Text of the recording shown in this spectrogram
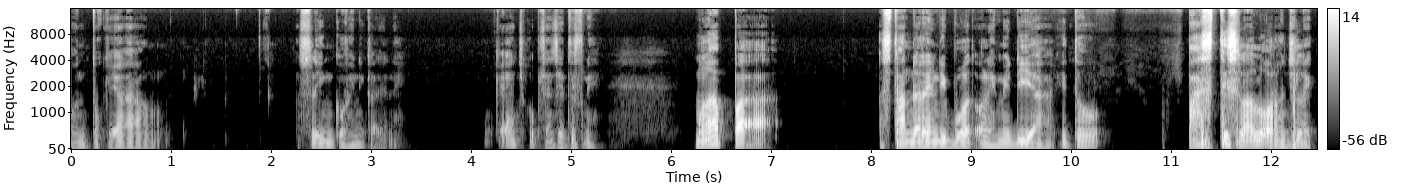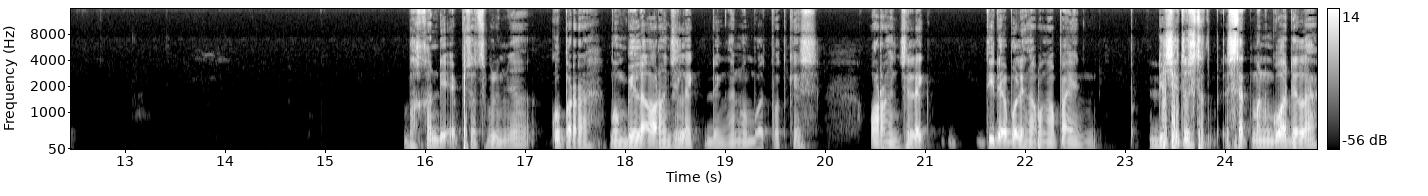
untuk yang selingkuh ini kalian nih kayaknya cukup sensitif nih mengapa standar yang dibuat oleh media itu pasti selalu orang jelek bahkan di episode sebelumnya gue pernah membela orang jelek dengan membuat podcast orang jelek tidak boleh ngapa-ngapain di situ statement gue adalah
